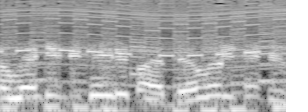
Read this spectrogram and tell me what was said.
already exceeded my ability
